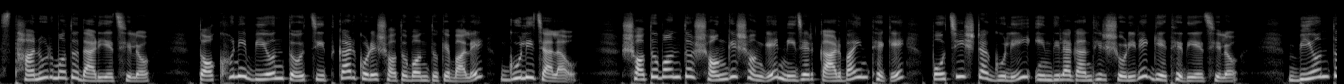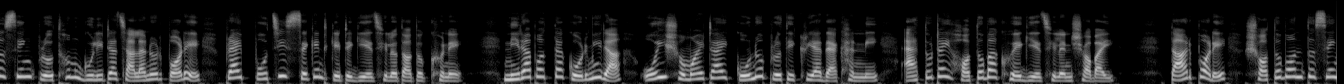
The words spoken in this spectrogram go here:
স্থানুর মতো দাঁড়িয়েছিল। তখনই বিয়ন্ত চিৎকার করে শতবন্তকে বলে, গুলি চালাও। শতবন্ত সঙ্গে সঙ্গে নিজের কার্বাইন থেকে পঁচিশটা গুলি ইন্দিরা গান্ধীর শরীরে গেথে দিয়েছিল। বিয়ন্ত সিং প্রথম গুলিটা চালানোর পরে প্রায় ২৫ সেকেন্ড কেটে গিয়েছিল ততক্ষণে। নিরাপত্তা কর্মীরা ওই সময়টায় কোনো প্রতিক্রিয়া দেখাননি, এতটাই হতবাক হয়ে গিয়েছিলেন সবাই। তারপরে শতবন্ত সিং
